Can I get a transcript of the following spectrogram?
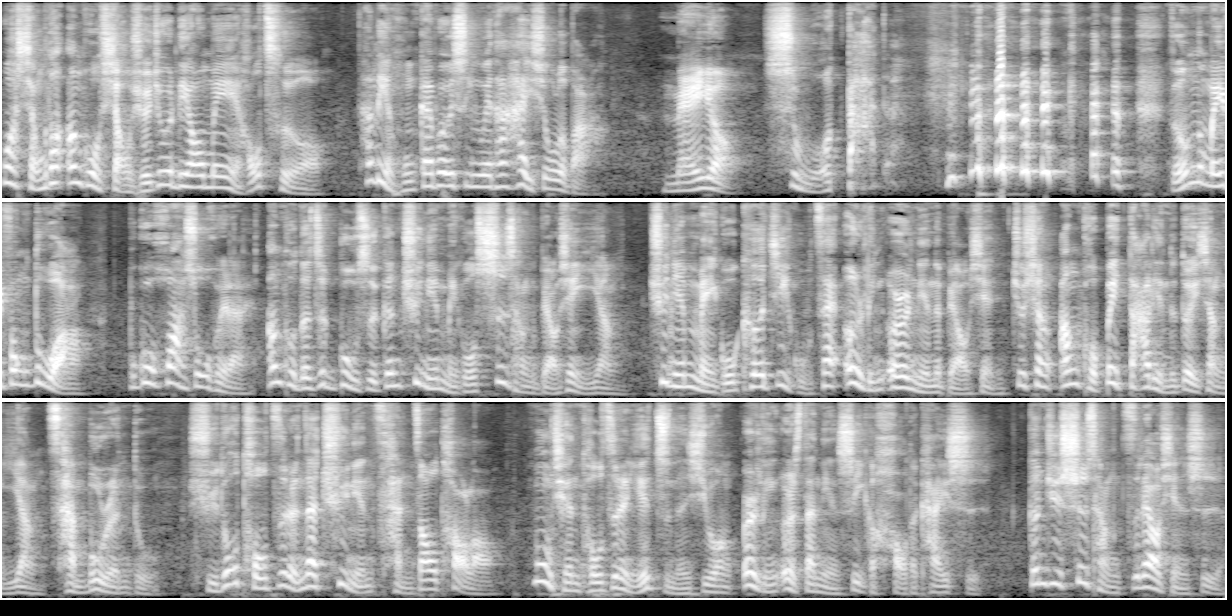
哇，想不到 Uncle 小学就会撩妹，好扯哦。他脸红该不会是因为他害羞了吧？没有，是我打的。怎么那么没风度啊？不过话说回来，Uncle 的这个故事跟去年美国市场的表现一样。去年美国科技股在二零二二年的表现，就像 Uncle 被打脸的对象一样惨不忍睹。许多投资人在去年惨遭套牢，目前投资人也只能希望二零二三年是一个好的开始。根据市场资料显示，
